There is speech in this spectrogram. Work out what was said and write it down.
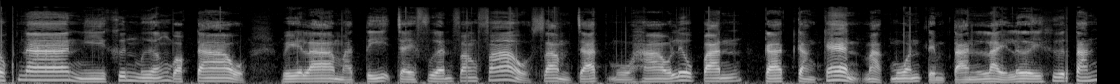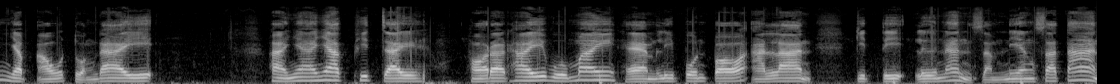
ตกหน้าหนีขึ้นเมืองบอกดาว เวลามาติใจเฟือนฟังเฝ้า ซ้ำจัดหมู่ฮาวเลี้ยวปันกัดกังแก้นหมากมวนเต็มตันไหลเลย คือตันยับเอาตวงได้ผายายักพิษใจหอระไทยบูไม่แถมลีปนปออาลาน กิติหรือนั่นสำเนียงซาต้าน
